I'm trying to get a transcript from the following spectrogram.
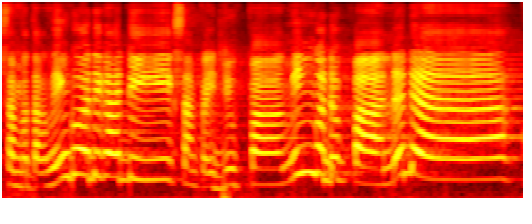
Selamat minggu adik-adik, sampai jumpa minggu depan. Dadah.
